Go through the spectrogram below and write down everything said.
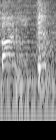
band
